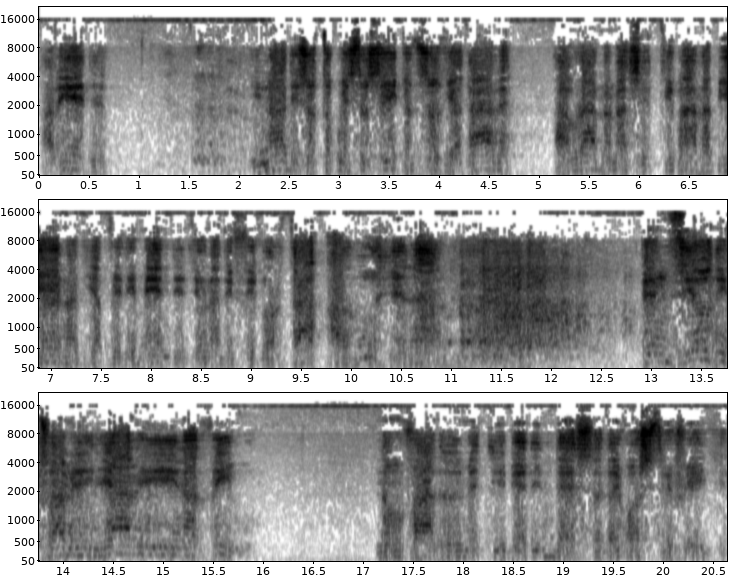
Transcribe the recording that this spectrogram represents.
Ariete, i nati sotto questo segno zodiacale avranno una settimana piena di avvenimenti di una difficoltà allucinante. Tensioni familiari in arrivo. Non fate metti i piedi in testa dai vostri figli.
